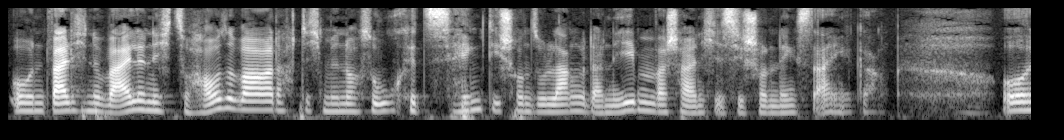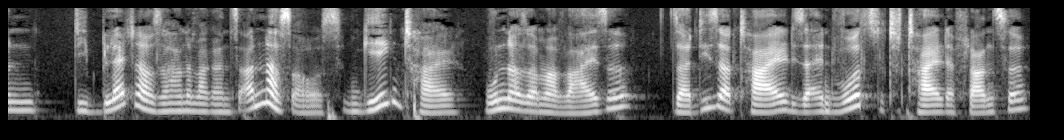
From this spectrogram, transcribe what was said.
und weil ich eine Weile nicht zu Hause war, dachte ich mir noch so, jetzt hängt die schon so lange daneben, wahrscheinlich ist sie schon längst eingegangen. Und die Blätter sahen aber ganz anders aus. Im Gegenteil, wundersamerweise sah dieser Teil, dieser entwurzelte Teil der Pflanze,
